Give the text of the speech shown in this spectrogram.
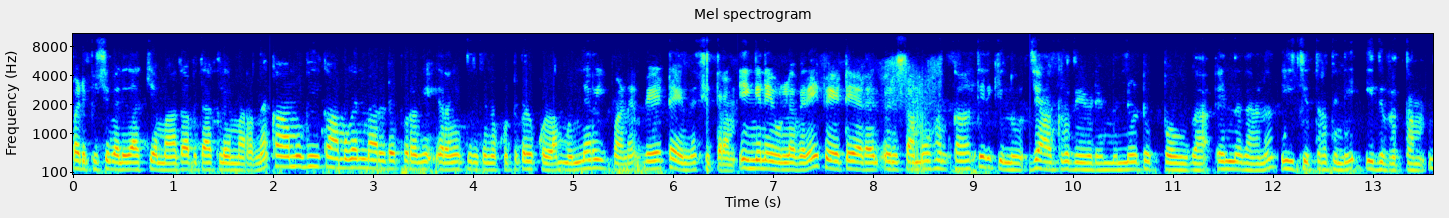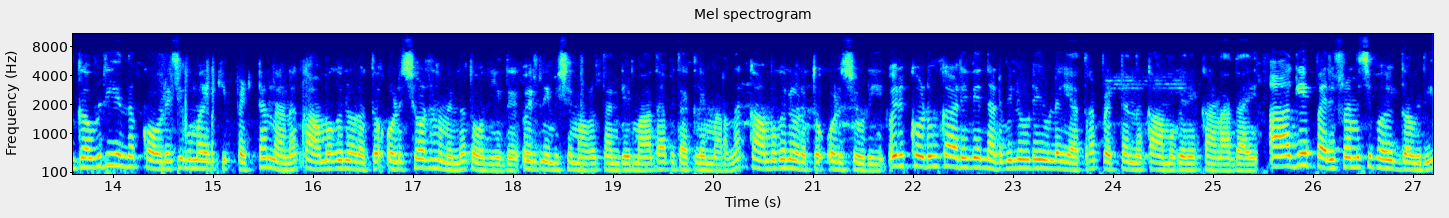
പഠിപ്പിച്ച് വലുതാക്കിയ മാതാപിതാക്കളെ മറന്ന് കാമുകി കാമുകന്മാരുടെ പുറകെ ഇറങ്ങിത്തിരിക്കുന്ന കുട്ടികൾക്കുള്ള മുന്നറിയിപ്പാണ് വേട്ട എന്ന ചിത്രം. ഇങ്ങനെയുള്ളവരെ വേട്ടയാടാൻ ഒരു സമൂഹം കാത്തിരിക്കുന്നു. ജാഗ്രതയോടെ മുന്നോട്ട് പോവുക എന്നതാണ് ഈ ചിത്രത്തിന്റെ ഇതിവൃത്തം. ഗൗരി എന്ന കോളേജ് കുമാരിക്ക് പെട്ടെന്നാണ് കാമുകനോടൊത്ത് ഒളിച്ചോടണമെന്ന് തോന്നിയത്. ഒരു നിമിഷം അവൾ തന്റെ മാതാപിതാക്കളെ മറന്ന് കാമുകനോടൊത്ത് ഒളിച്ചോടി. ഒരു കൊടുങ്കാടിന്റെ നടുവിലൂടെയുള്ള യാത്ര പെട്ടെന്ന് കാമുകനെ കാണാതായി. ആകെ പരിഭ്രമിച്ചു പോയ ഗൗരി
